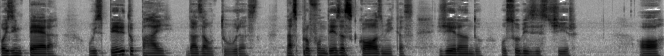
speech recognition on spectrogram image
pois impera o Espírito Pai das alturas, nas profundezas cósmicas, gerando o subsistir. Ó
